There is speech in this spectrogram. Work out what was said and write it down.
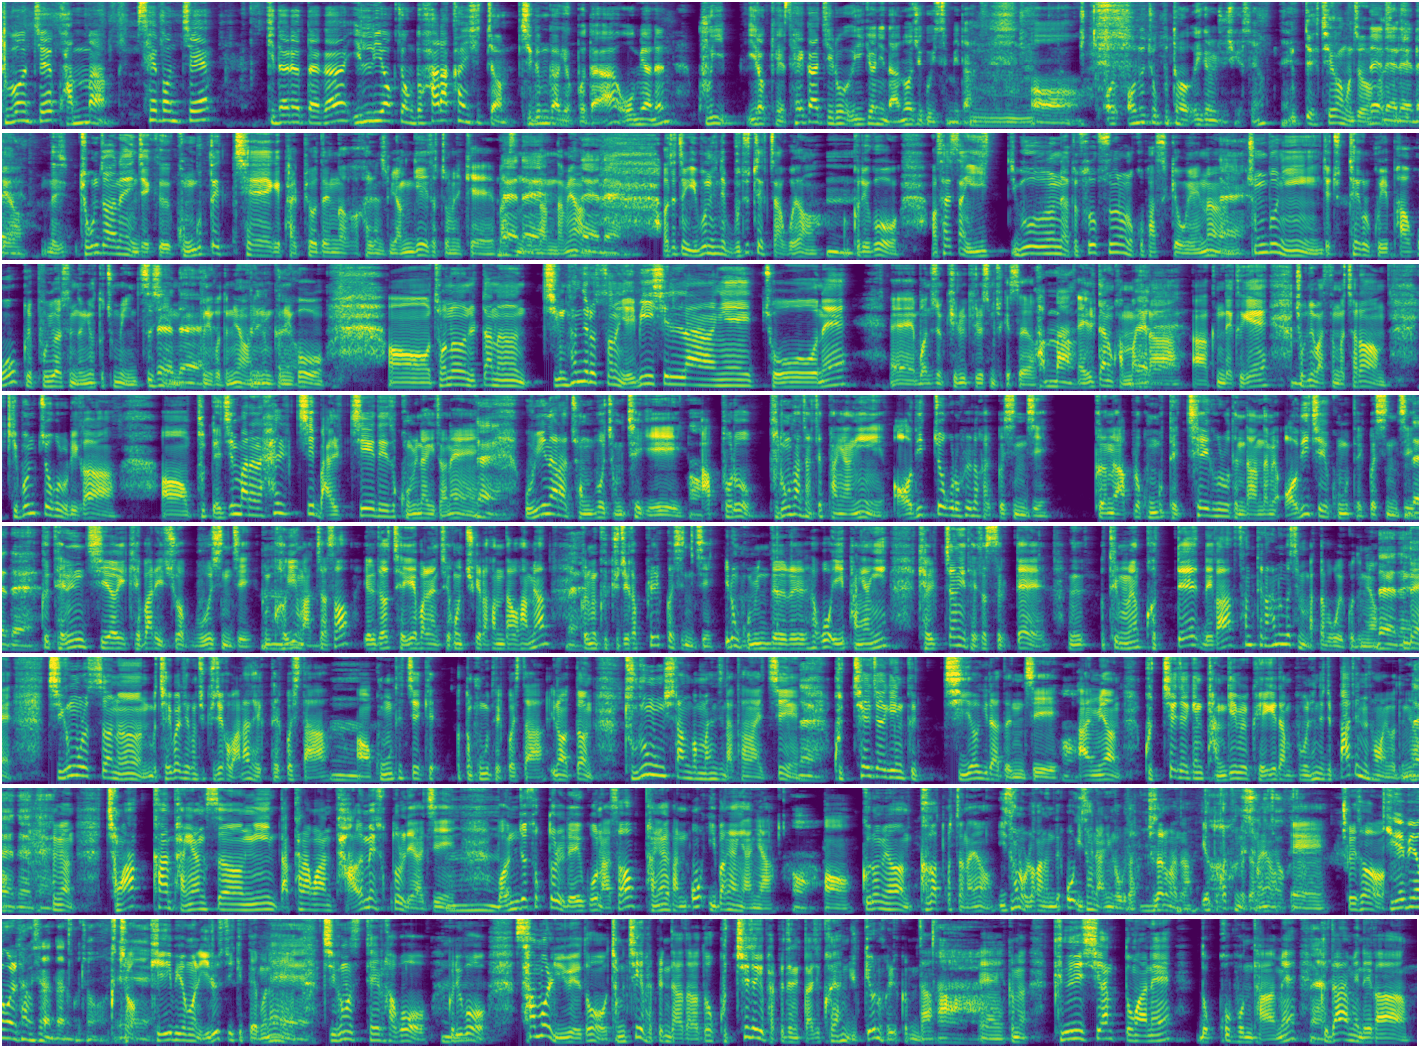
두 번째 관망. 세 번째 기다렸다가 1, 2억 정도 하락한 시점. 지금 가격보다 오면은 구입. 이렇게 세 가지로 의견이 나눠지고 있습니다. 어, 어, 느 쪽부터 의견을 주시겠어요? 네. 네, 제가 먼저 네네네네. 말씀드릴게요. 네, 조금 전에 이제 그 공급 대책이 발표된 것과 관련해서 좀 연계해서 좀 이렇게 말씀드린다면. 어쨌든 이분은 현재 무주택자고요. 음. 그리고 어, 사실상 이- 이분의 어떤 소득 수준을 놓고 봤을 경우에는 네. 충분히 이제 주택을 구입하고 그리고 보유할 수 있는 능력도 충분히 있으신 네, 네. 분이거든요. 있는. 분이고 어 저는 일단은 지금 현재로서는 예비 신랑의 조언에 에, 먼저 좀 귀를 기울였으면 좋겠어요. 관망. 네, 일단은 관망해라. 네네. 아 근데 그게 조금 전에 말씀한 것처럼 기본적으로 우리가 어, 내 집 마련을 할지 말지에 대해서 고민하기 전에 네. 우리나라 정부 정책이 어. 앞으로 부동산 정책 방향이 어디 쪽으로 흘러갈 것인지 그러면 앞으로 공급 대책으로 된다 한다면 어디 지역에 공급될 것인지 네네. 그 되는 지역의 개발의 이슈가 무엇인지 그럼 거기에 맞춰서 예를 들어서 재개발이나 재건축이라고 한다고 하면 음. 네. 그러면 그 규제가 풀릴 것인지 이런 고민들을 하고 이 방향이 결정이 됐었을 때 어떻게 보면 그때 내가 선택을 하는 것이 맞다 보고 있거든요. 네네. 근데 지금으로서는 뭐 재개발 재건축 규제가 완화될 될 것이다. 음. 어, 공공택지 어떤 공급될 것이다. 이런 어떤 두루뭉실한 것만 나타나 있지 네. 구체적인 그 지역이라든지 어. 아니면 구체적인 단계별 부분 이 현재 빠져 있는 상황이거든요. 네네네. 그러면 정확한 방향성이 나타나고 난 다음에 속도를 내야지 음. 먼저 속도를 내고 나서 방향을 봤는데 어? 이 방향이 아니야. 어. 어 그러면 그가 똑같잖아요. 이 산 올라가는데 어 이 산이 아닌가 보다. 저 산으로 간다. 이거 아, 똑같은 그쵸, 거잖아요. 그쵸, 그쵸. 예. 그래서 기회비용을 상실한다는 거죠. 그렇죠. 예. 기회비용을 잃을 수 있기 때문에 네. 음. 지금은 스테이를 하고 그리고 3월 이후에도 정책이 발표된다 하더라도 구체적이 발표되는 데까지 거의 한 6개월은 걸릴 겁니다. 아. 예, 그러면 그 시간 동안에 놓고 본 다음에 네. 그 다음에 내가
